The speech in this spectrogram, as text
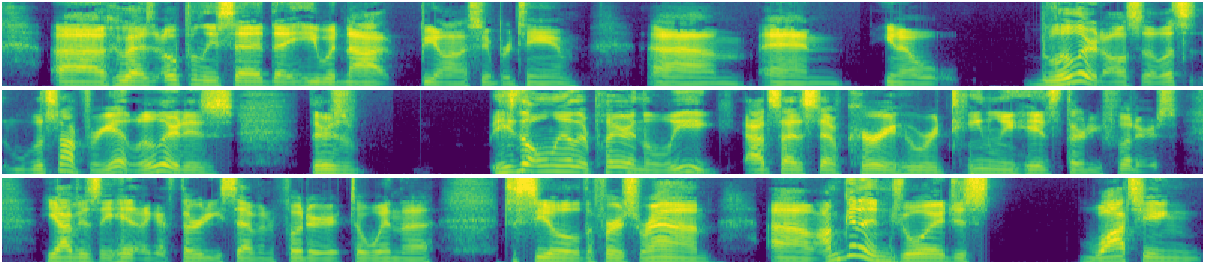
uh, who has openly said that he would not be on a super team. Um, and you know, Lillard also let's let's not forget Lillard is there's he's the only other player in the league outside of Steph Curry who routinely hits 30 footers. He obviously hit like a 37 footer to win the to seal the first round. Um, I'm gonna enjoy just watching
